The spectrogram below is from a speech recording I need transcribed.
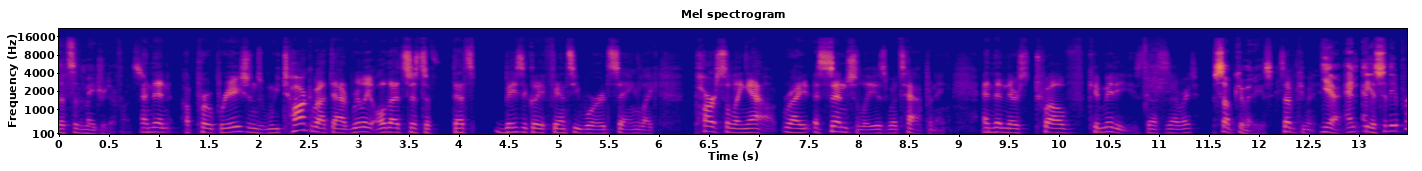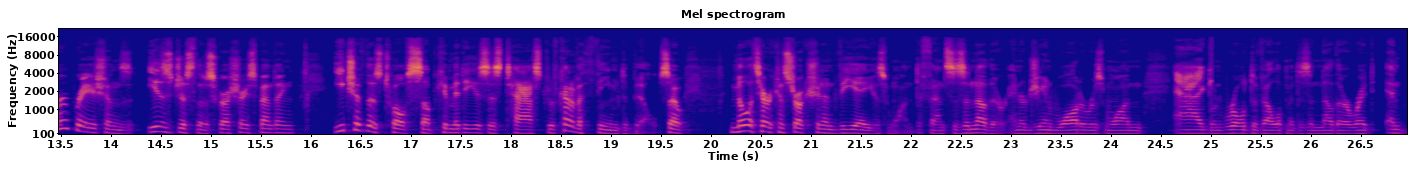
That's the major difference. And then appropriations, when we talk about that, really all that's just a that's basically a fancy word saying like parceling out, right? Essentially is what's happening. And then there's 12 committees. That's is that right? Subcommittees. Subcommittees. Yeah, and yeah, so the appropriations is just the discretionary spending. Each of those 12 subcommittees is tasked with kind of a theme to bill. So military construction and VA is one, defense is another, energy and water is one, ag and rural development is another, right? And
